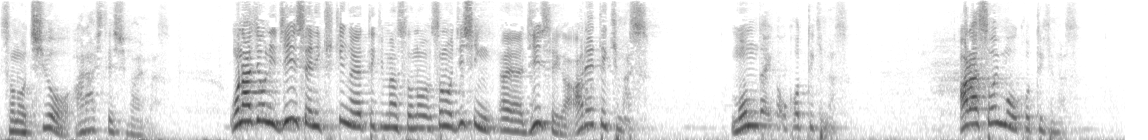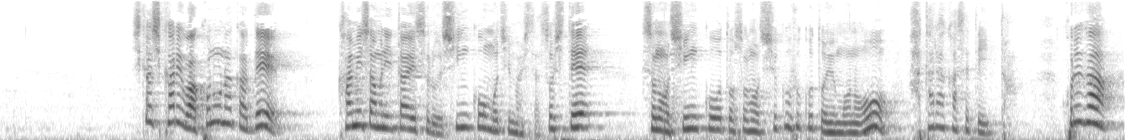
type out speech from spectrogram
その地を荒らしてしまいます。同じように人生に飢饉がやってきます。その、その自身、えー、人生が荒れてきます。問題が起こってきます。争いも起こってきます。しかし彼はこの中で神様に対する信仰を持ちました。そしてその信仰とその祝福というものを働かせていった。これが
